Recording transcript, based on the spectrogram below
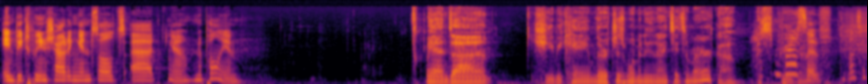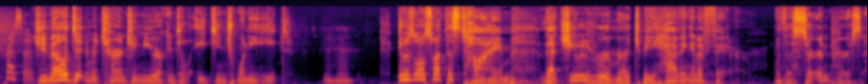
In between shouting insults at, you know, Napoleon. And uh, she became the richest woman in the United States of America. which is pretty darn- Impressive. That's impressive. Jumel didn't return to New York until 1828. It was also at this time that she was rumored to be having an affair with a certain person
